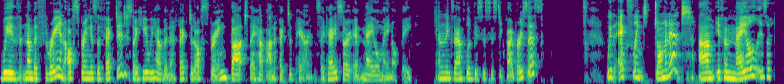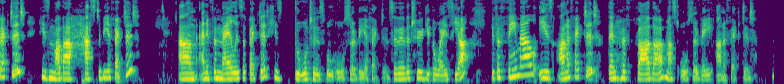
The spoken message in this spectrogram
with number three, an offspring is affected. So here we have an affected offspring, but they have unaffected parents, okay? So it may or may not be. And an example of this is cystic fibrosis. With X linked dominant, um, if a male is affected, his mother has to be affected. Um, and if a male is affected, his daughters will also be affected. So they're the two giveaways here. If a female is unaffected, then her father must also be unaffected.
